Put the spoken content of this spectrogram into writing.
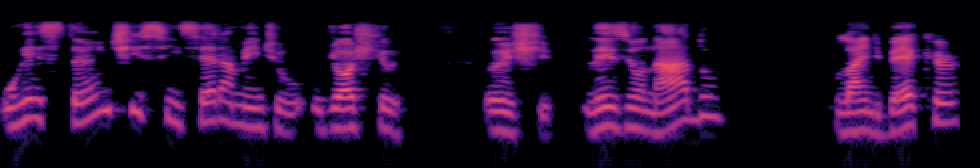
O restante, sinceramente, o Josh Ush lesionado, linebacker.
